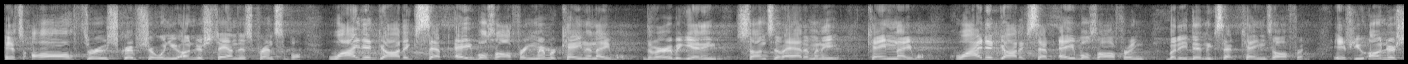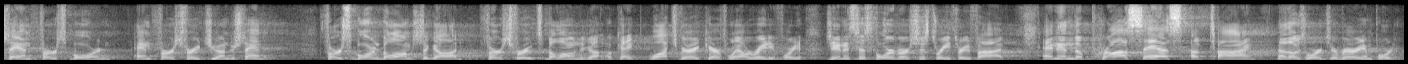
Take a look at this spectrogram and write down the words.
It's all through Scripture when you understand this principle. Why did God accept Abel's offering? Remember Cain and Abel, the very beginning, sons of Adam and Eve, Cain and Abel. Why did God accept Abel's offering, but he didn't accept Cain's offering? If you understand firstborn and first you understand it. Firstborn belongs to God. First fruits belong to God. Okay, watch very carefully. I'll read it for you. Genesis 4, verses 3 through 5. And in the process of time, now those words are very important.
